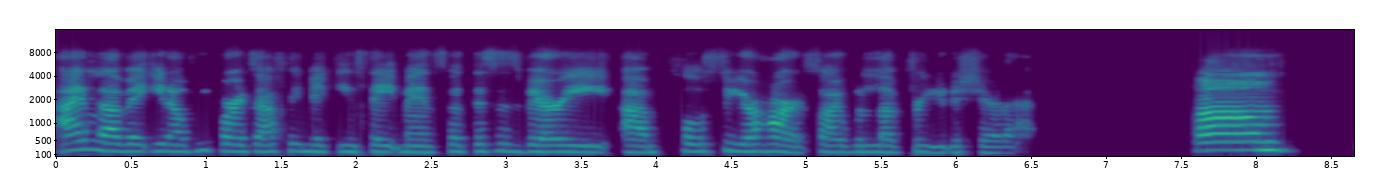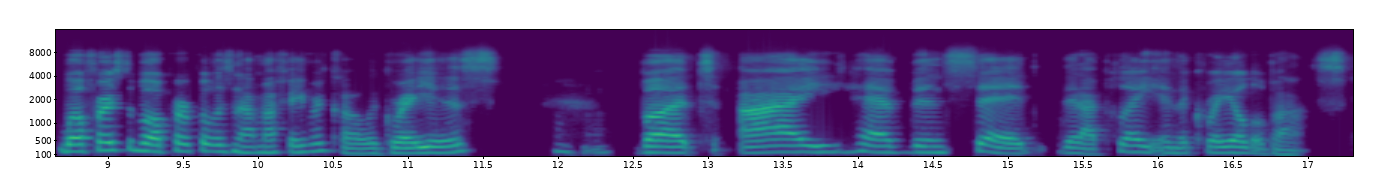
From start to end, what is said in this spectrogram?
I love it. You know people are definitely making statements but this is very um, close to your heart so i would love for you to share that um, well, first of all, purple is not my favorite color. Gray is. Mm-hmm. But I have been said that I play in the Crayola box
